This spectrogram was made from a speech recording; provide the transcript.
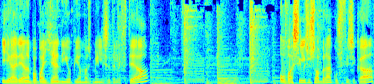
η Αριάννα Παπαγιάννη η οποία μας μίλησε τελευταία, ο Βασίλης ο Σαμπράκους φυσικά,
